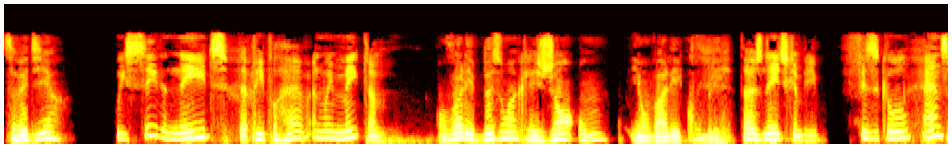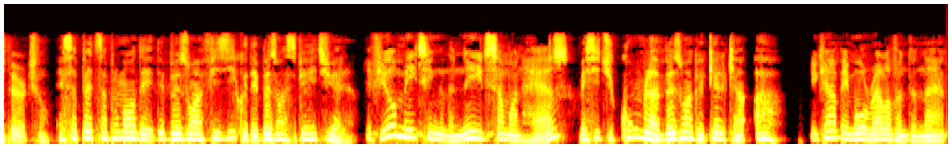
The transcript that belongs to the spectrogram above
ça veut dire we see the needs that people have and we meet them. on voit les besoins que les gens ont et on va les combler. Those needs can be physical and spiritual. Et ça peut être simplement des, des besoins physiques ou des besoins spirituels. If you're meeting the needs someone has, Mais si tu combles un besoin que quelqu'un a, you can't be more relevant than that.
